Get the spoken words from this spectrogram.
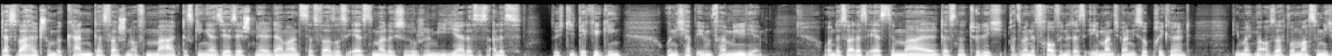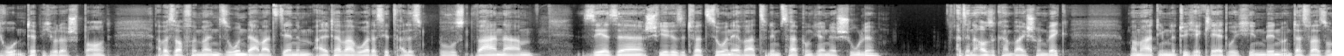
das war halt schon bekannt, das war schon auf dem Markt, das ging ja sehr, sehr schnell damals, das war so das erste Mal durch Social Media, dass es alles durch die Decke ging. Und ich habe eben Familie. Und das war das erste Mal, dass natürlich, also meine Frau findet das eh manchmal nicht so prickelnd, die manchmal auch sagt, wo machst du nicht roten Teppich oder Sport. Aber es war auch für meinen Sohn damals, der in einem Alter war, wo er das jetzt alles bewusst wahrnahm, sehr, sehr schwierige Situation. Er war zu dem Zeitpunkt ja in der Schule. Als er nach Hause kam, war ich schon weg. Mama hat ihm natürlich erklärt, wo ich hin bin. Und das war so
